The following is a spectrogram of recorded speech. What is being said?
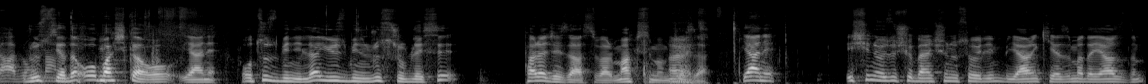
abi, ondan. Rusya'da o başka o yani 30 bin ila 100 bin Rus rublesi para cezası var maksimum Evet. ceza. Yani işin özü şu ben şunu söyleyeyim yarınki yazıma da yazdım.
